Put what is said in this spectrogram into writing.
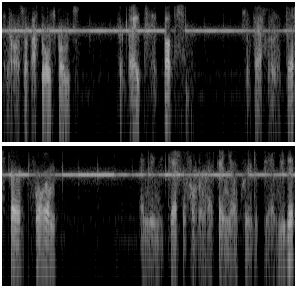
En alles wat achter ons komt, verbreidt het pad. Zo krijgen we een trechtervorm. En in die trechtervorm herken je ook weer de piramide.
